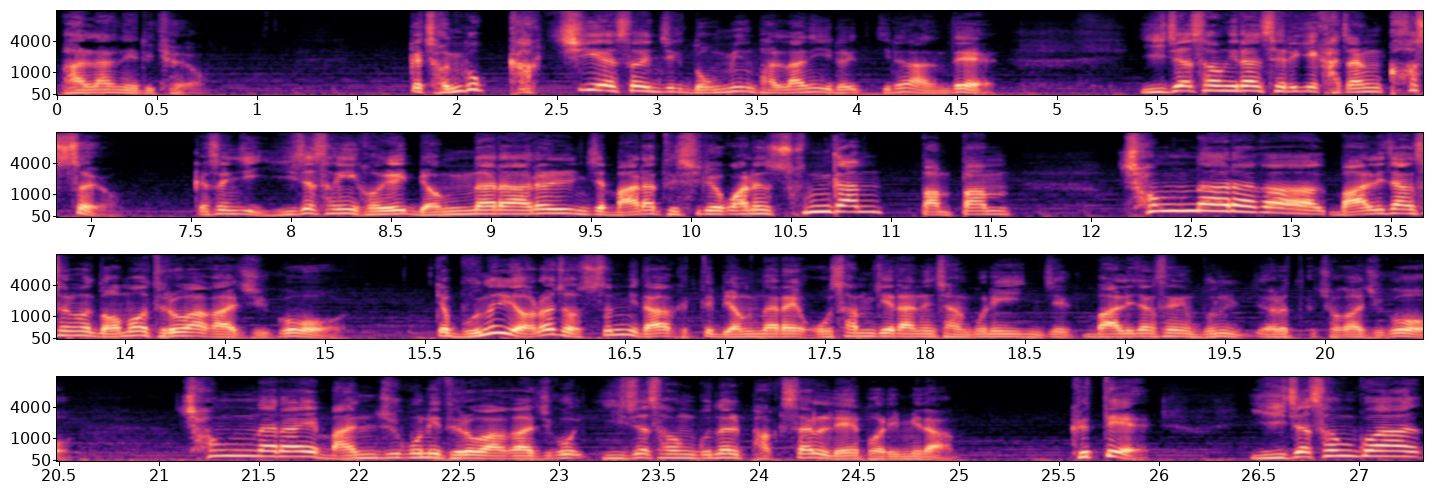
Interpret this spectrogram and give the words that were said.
반란을 일으켜요. 그러니까 전국 각지에서 이제 농민 반란이 일어나는데 이자성이란 세력이 가장 컸어요. 그래서 이제 이자성이 거의 명나라를 이제 말아 드시려고 하는 순간 빰빰 청나라가 만리장성을 넘어 들어와 가지고 문을 열어줬습니다. 그때 명나라의 오삼계라는 장군이 이제 만리장성의 문을 열어줘가지고 청나라의 만주군이 들어와가지고 이자성군을 박살을 내버립니다. 그때 이자성과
